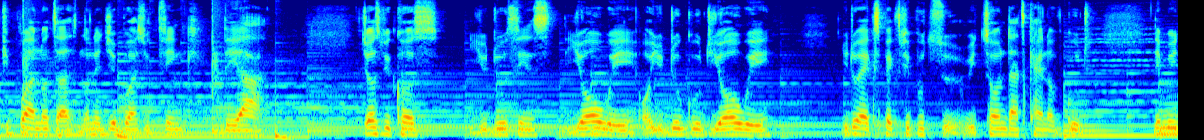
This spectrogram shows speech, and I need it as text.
people are not as knowledgeable as you think they are. Just because you do things your way or you do good your way you don't expect people to return that kind of good. They, may,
